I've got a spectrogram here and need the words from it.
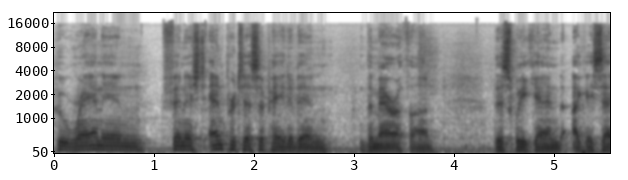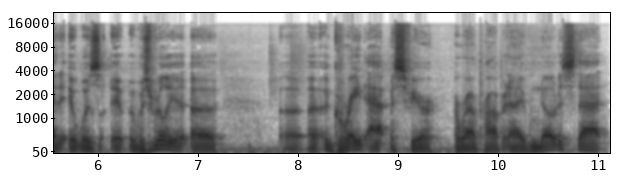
who ran in, finished, and participated in the marathon this weekend. Like I said, it was it, it was really a, a a great atmosphere around property. And I've noticed that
